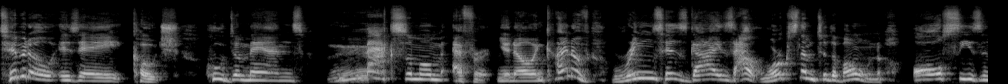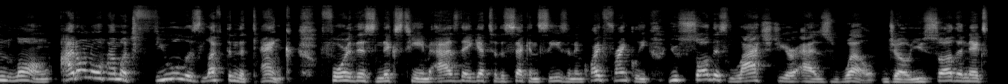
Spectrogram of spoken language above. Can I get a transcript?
Thibodeau is a coach who demands maximum effort, you know, and kind of wrings his guys out, works them to the bone all season long. I don't know how much fuel is left in the tank for this Knicks team as they get to the second season. And quite frankly, you saw this last year as well, Joe. You saw the Knicks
